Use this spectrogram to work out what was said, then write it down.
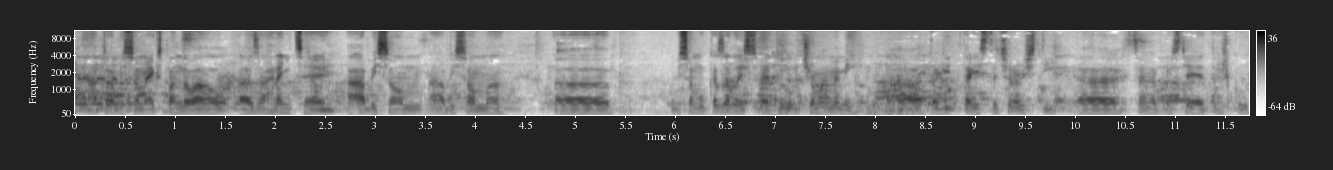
na to, aby som expandoval uh, za hranice a aby som, aby som uh, by som ukázal aj svetu, čo máme my. A tak, takisto, čo robíš ty. A chceme proste trošku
